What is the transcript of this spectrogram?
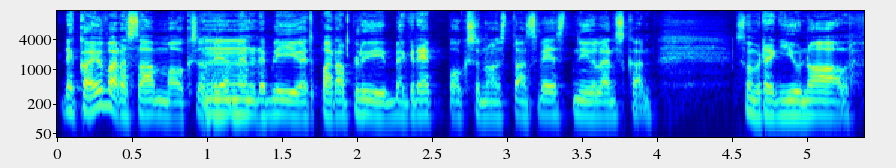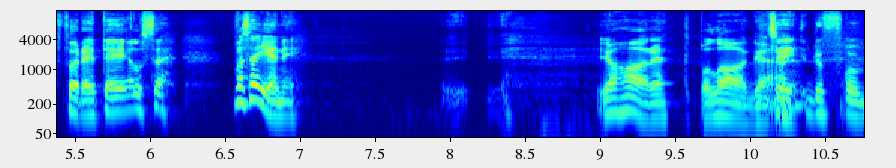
Det kan ju vara samma också, för jag menar det blir ju ett paraplybegrepp också någonstans västnyländskan som regional företeelse. Vad säger ni? Jag har ett på lager. Säg, du får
